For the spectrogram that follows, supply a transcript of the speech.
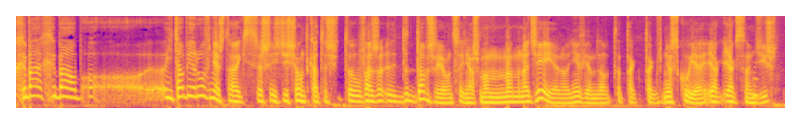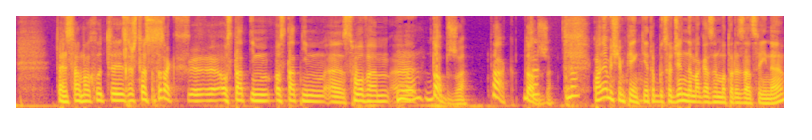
Chyba, chyba o, o, i tobie również ta X60, to, to uważa, dobrze ją oceniasz, mam, mam nadzieję, no nie wiem, no, tak, tak wnioskuję. Jak, jak sądzisz? Ten samochód y, zresztą... No to tak, y, ostatnim, ostatnim e, słowem e, no. dobrze. Tak, dobrze. No. Kłaniamy się pięknie. To był codzienny magazyn motoryzacyjny.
